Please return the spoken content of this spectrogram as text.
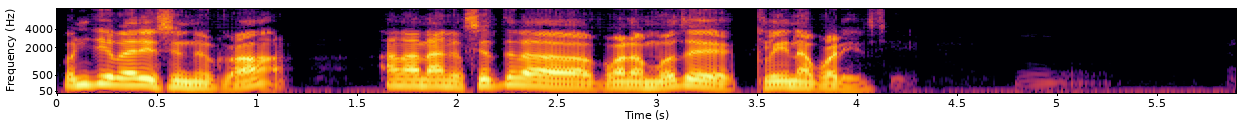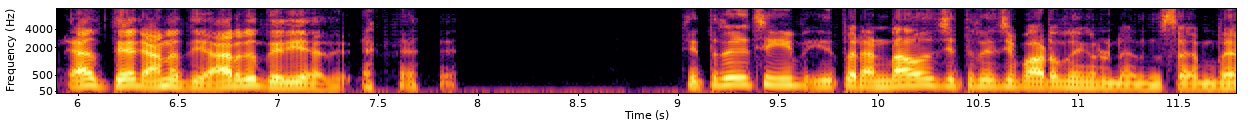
கொஞ்சம் வேரியேஷன் இருக்கும் ஆனால் நாங்கள் சித்திரா பாடும்போது க்ளீனாக பாடிடுச்சு. யாரும் தெரியும் ஆனால் யாருக்கும் தெரியாது. ചിത്രേച്ചി ഇപ്പൊ രണ്ടാമത് ചിത്രേച്ചി പാടുമ്പോൾ എങ്ങനെയുണ്ടായിരുന്നു സാറിന്റെ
